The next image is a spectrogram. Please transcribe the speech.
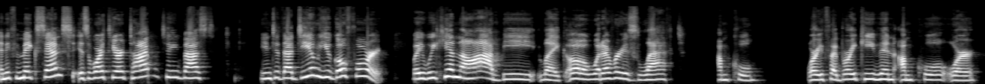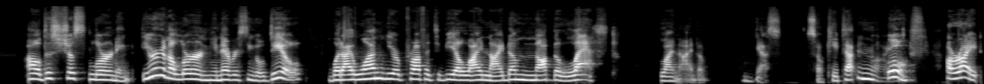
And if it makes sense, it's worth your time to invest into that deal, you go for it. But we cannot be like, oh, whatever is left, I'm cool. Or if I break even, I'm cool. Or, oh, this is just learning. You're going to learn in every single deal. But I want your profit to be a line item, not the last line item. Yes. So keep that in mind. Cool. All right.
